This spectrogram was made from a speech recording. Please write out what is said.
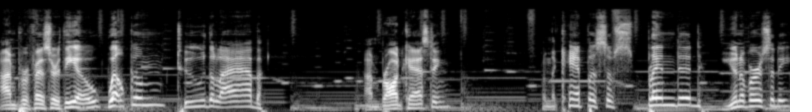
I'm Professor Theo. Welcome to the lab. I'm broadcasting from the campus of Splendid University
